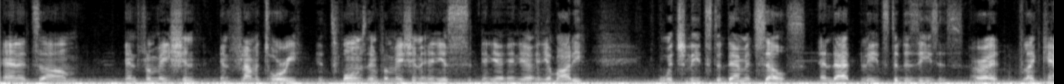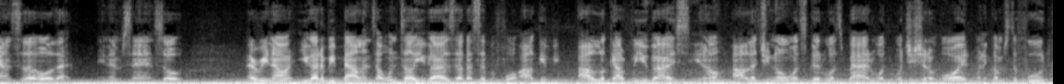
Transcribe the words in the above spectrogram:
and it's um, inflammation, inflammatory. It forms inflammation in your in your in your in your body, which leads to damaged cells, and that leads to diseases. All right, like cancer, all that. You know what I'm saying? So every now you got to be balanced. I wouldn't tell you guys, like I said before. I'll give you. I'll look out for you guys. You know, I'll let you know what's good, what's bad, what what you should avoid when it comes to food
